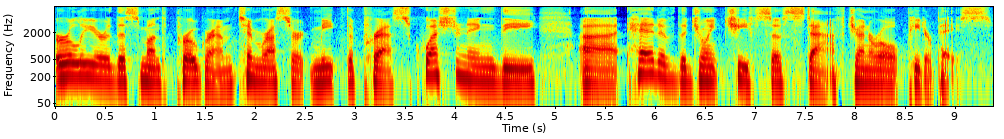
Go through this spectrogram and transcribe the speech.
earlier this month program, Tim Russert, Meet the Press, questioning the uh, head of the Joint Chiefs of Staff, General Peter Pace.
